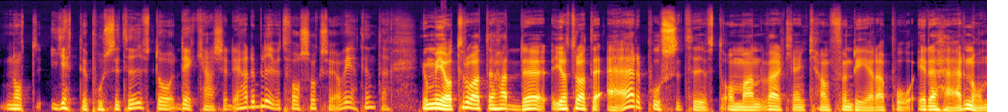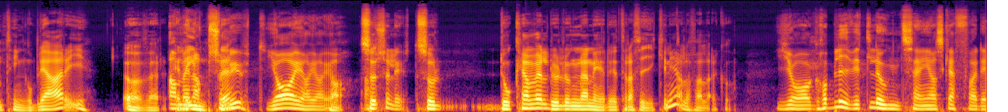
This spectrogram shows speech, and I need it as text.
något jättepositivt och det kanske det hade blivit för oss också, jag vet inte. Jo, men jag tror att det hade, jag tror att det är positivt om man verkligen kan fundera på, är det här någonting att bli arg över Ja eller men inte? absolut. Ja, ja, ja, ja. Ja, så- absolut. Så då kan väl du lugna ner dig i trafiken i alla fall, Arko? Jag har blivit lugn sedan jag skaffade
